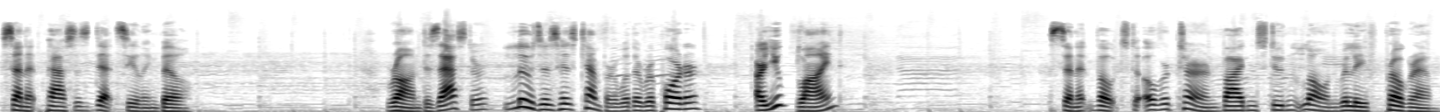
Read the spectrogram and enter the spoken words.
Senate passes debt ceiling bill. Ron Disaster loses his temper with a reporter. Are you blind? Senate votes to overturn Biden student loan relief program.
